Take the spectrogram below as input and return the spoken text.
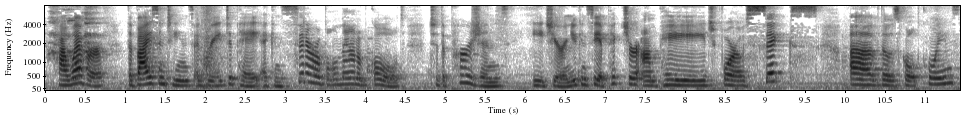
However, the Byzantines agreed to pay a considerable amount of gold to the Persians each year. And you can see a picture on page 406 of those gold coins.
